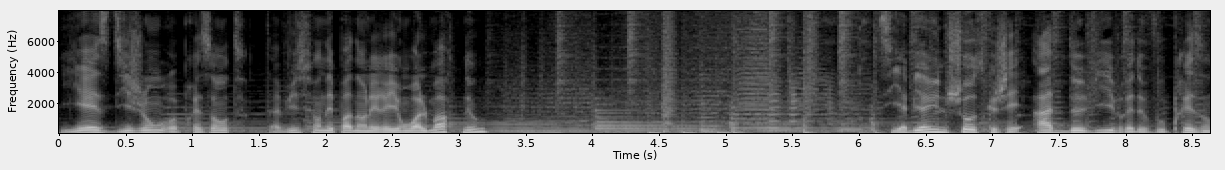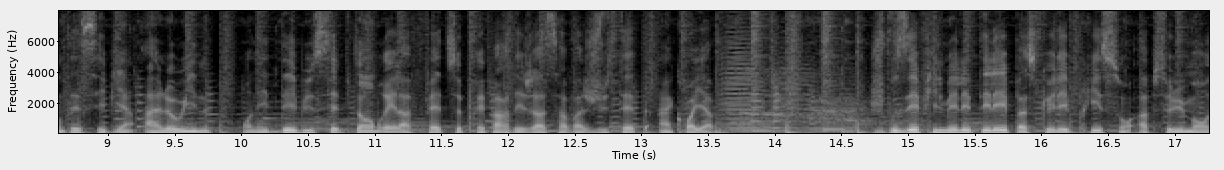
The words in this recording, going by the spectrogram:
Yes, Dijon représente. T'as vu si on n'est pas dans les rayons Walmart, nous? S'il y a bien une chose que j'ai hâte de vivre et de vous présenter, c'est bien Halloween. On est début septembre et la fête se prépare déjà, ça va juste être incroyable. Je vous ai filmé les télés parce que les prix sont absolument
